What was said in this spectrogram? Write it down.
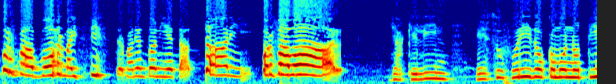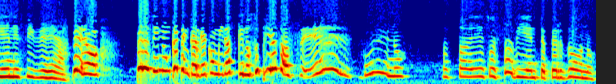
Por favor, my sister, María Antonieta. Tony, por favor. Jacqueline, he sufrido como no tienes idea. Pero, pero si nunca te encargué comidas que no supieras hacer. Bueno, hasta eso está bien, te perdono.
